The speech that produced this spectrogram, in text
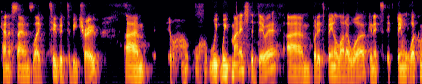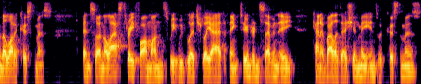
kind of sounds like too good to be true. Um, we, we've managed to do it, um, but it's been a lot of work, and it's it's been working with a lot of customers. And so in the last three four months, we, we've literally had I think 270 kind of validation meetings with customers.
